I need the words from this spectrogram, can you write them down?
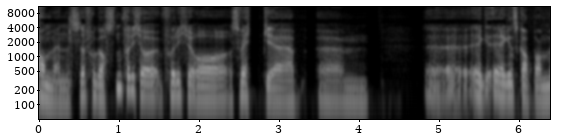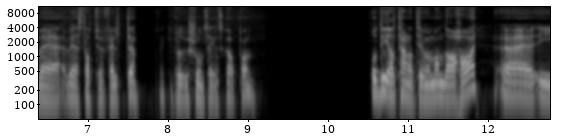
anvendelse for gassen, for ikke, for ikke å svekke um, egenskapene ved, ved Statfjordfeltet. Ikke produksjonsegenskapene. Og de alternativene man da har, eh, i,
